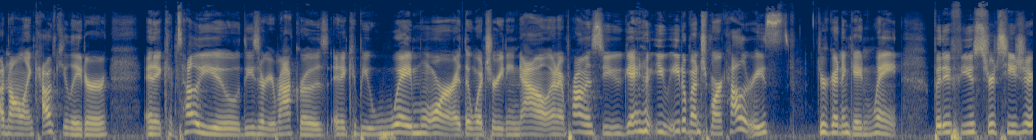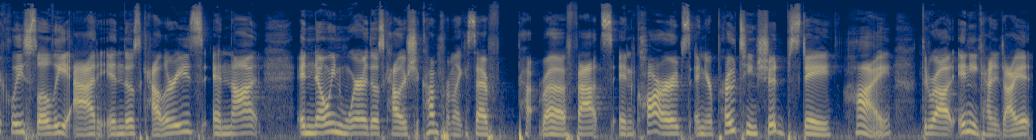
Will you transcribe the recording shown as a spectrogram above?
an online calculator and it can tell you these are your macros and it could be way more than what you're eating now. And I promise you, you gain, you eat a bunch more calories you're going to gain weight. But if you strategically slowly add in those calories and not and knowing where those calories should come from, like I said, uh, fats and carbs, and your protein should stay high throughout any kind of diet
